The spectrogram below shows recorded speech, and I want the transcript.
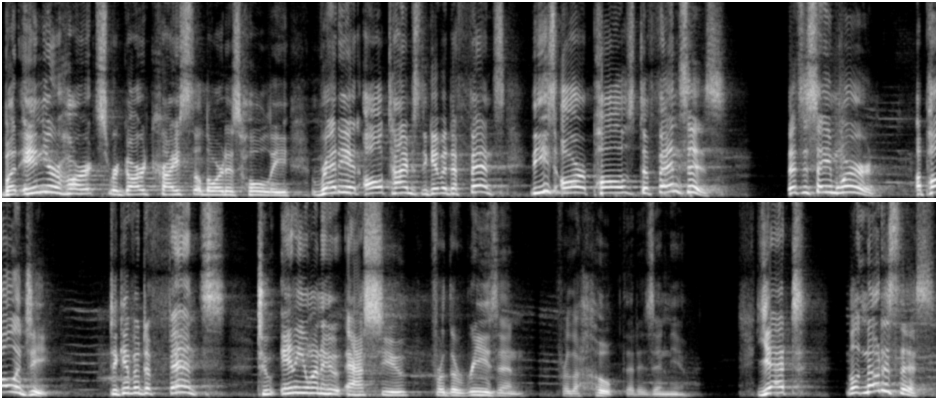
But in your hearts, regard Christ the Lord as holy, ready at all times to give a defense. These are Paul's defenses. That's the same word, apology, to give a defense to anyone who asks you for the reason for the hope that is in you. Yet, notice this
